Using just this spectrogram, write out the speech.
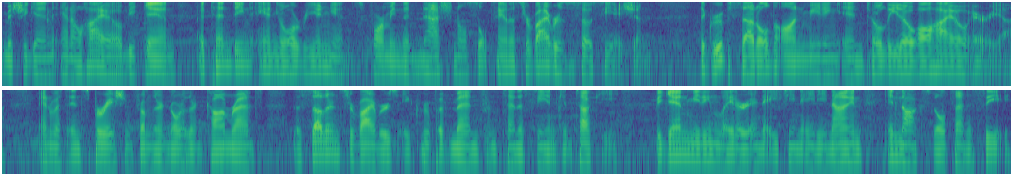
Michigan, and Ohio began attending annual reunions, forming the National Sultana Survivors Association. The group settled on meeting in Toledo, Ohio area, and with inspiration from their northern comrades, the Southern survivors, a group of men from Tennessee and Kentucky, began meeting later in 1889 in Knoxville, Tennessee.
